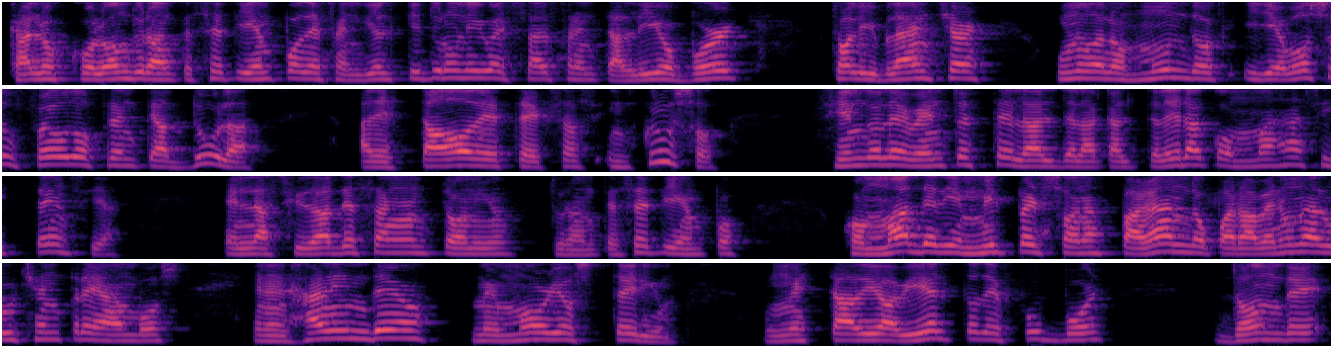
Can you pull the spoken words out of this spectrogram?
Carlos Colón durante ese tiempo defendió el título universal frente a Leo Burke, Tolly Blanchard uno de los mundos, y llevó su feudo frente a Abdullah al estado de Texas, incluso siendo el evento estelar de la cartelera con más asistencia en la ciudad de San Antonio durante ese tiempo, con más de 10.000 personas pagando para ver una lucha entre ambos en el Hallandale Memorial Stadium, un estadio abierto de fútbol donde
